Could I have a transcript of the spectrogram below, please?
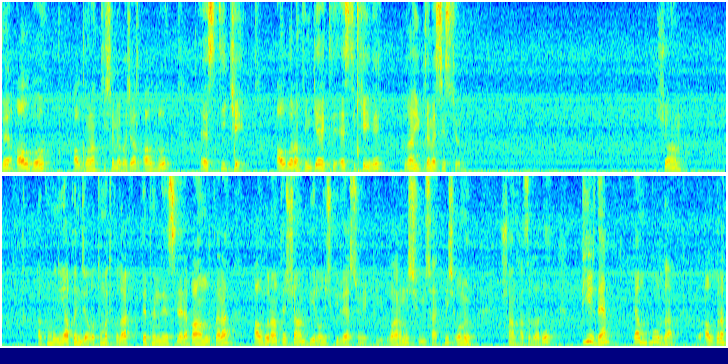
ve algo algoritmlı işlem yapacağız. Algo SDK. Algoritmın gerekli SDK'ini buraya yüklemesini istiyorum. Şu an bakın bunu yapınca otomatik olarak dependensilere, bağımlılıklara Algorand'ın şu an 1.13.1 versiyonu varmış, müsaitmiş. Onu şu an hazırladı. Bir de ben burada Algorand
